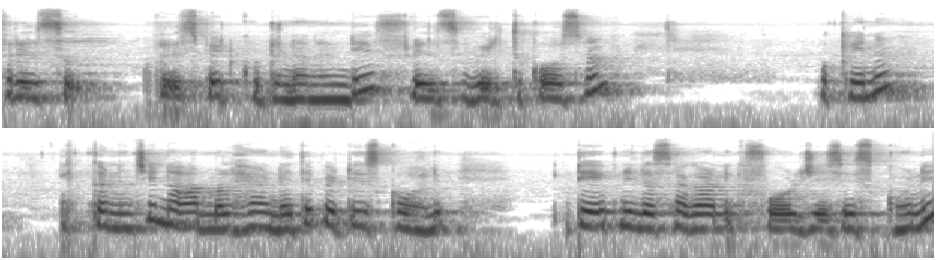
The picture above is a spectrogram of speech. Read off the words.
ఫ్రిల్స్ ఫ్రిల్స్ పెట్టుకుంటున్నానండి. ఫ్రిల్స్ విడ్త్ కోసం. ఓకేనా ఇక్కడ నుంచి నార్మల్ హ్యాండ్ అయితే పెట్టేసుకోవాలి. టేప్ని ఇలా సగానికి ఫోల్డ్ చేసేసుకొని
